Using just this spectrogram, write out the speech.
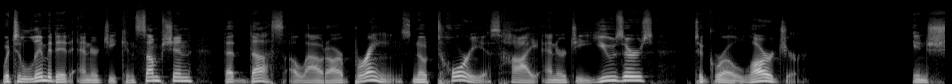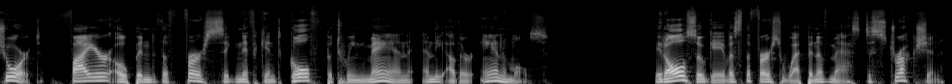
which limited energy consumption that thus allowed our brains, notorious high energy users, to grow larger. In short, fire opened the first significant gulf between man and the other animals. It also gave us the first weapon of mass destruction,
